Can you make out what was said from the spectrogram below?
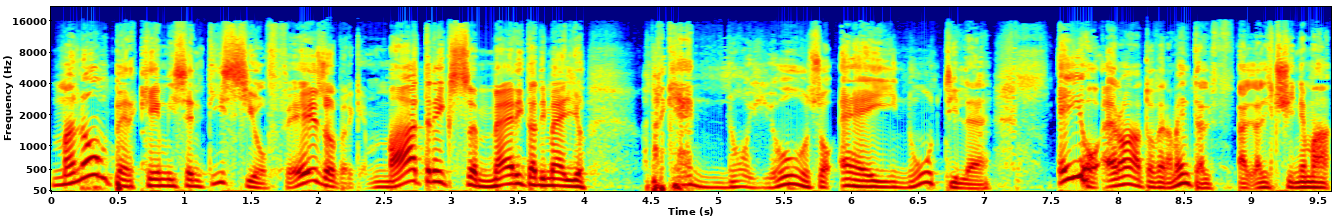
ma non perché mi sentissi offeso, perché Matrix merita di meglio, ma perché è noioso, è inutile. E io ero andato veramente al, al cinema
